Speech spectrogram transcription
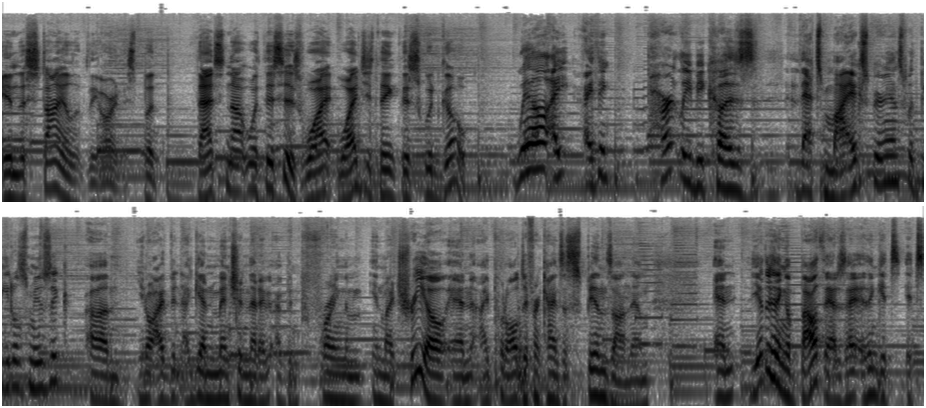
in the style of the artist, but that's not what this is. Why? Why did you think this would go? Well, I, I think partly because that's my experience with Beatles music. Um, you know, I've been again mentioned that I've, I've, been performing them in my trio, and I put all different kinds of spins on them. And the other thing about that is I, think it's it's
